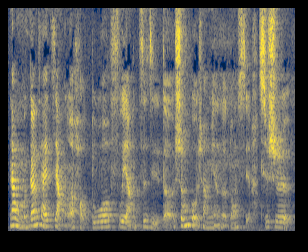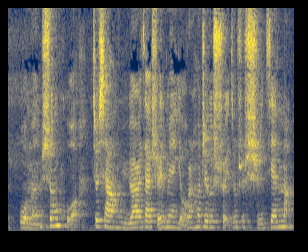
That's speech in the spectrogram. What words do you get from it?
那我们刚才讲了好多富养自己的生活上面的东西，其实我们生活就像鱼儿在水里面游，然后这个水就是时间嘛。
